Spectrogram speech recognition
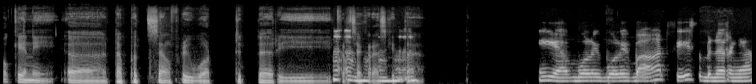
oke nih eh, dapat self reward dari kerja keras kita. Iya, boleh-boleh banget sih sebenarnya.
